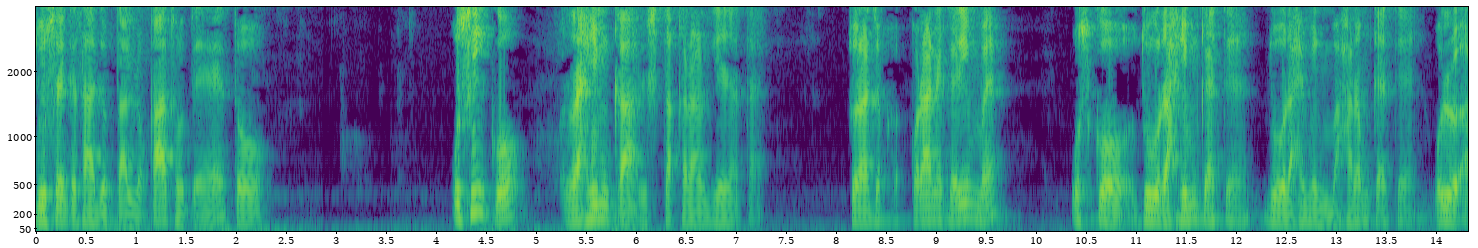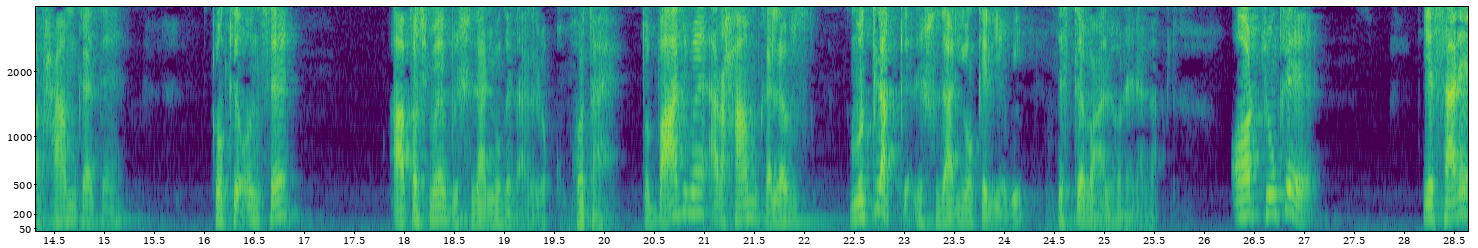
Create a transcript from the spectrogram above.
दूसरे के साथ जब ताल्लुकात होते हैं तो उसी को रहीम का रिश्ता करार दिया जाता है। चुनाच कुरान करीम में उसको दो रहीम कहते हैं दो रहीम महरम कहते हैं, उल अरहाम कहते हैं, क्योंकि उनसे आपस में रिश्तेदारियों का ताल्लुक होता है। तो बाद में अरहाम का लफ्ज मुतलक रिश्तेदारियों के लिए भी इस्तेमाल होने लगा। और चूँकि ये सारे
